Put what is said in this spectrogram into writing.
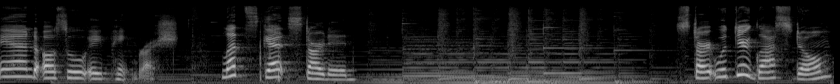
and also a paintbrush. Let's get started. Start with your glass dome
